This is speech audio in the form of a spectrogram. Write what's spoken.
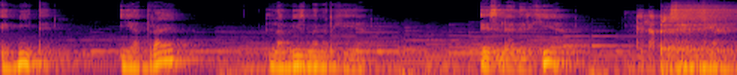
emite y atrae la misma energía. Es la energía de la presencia.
